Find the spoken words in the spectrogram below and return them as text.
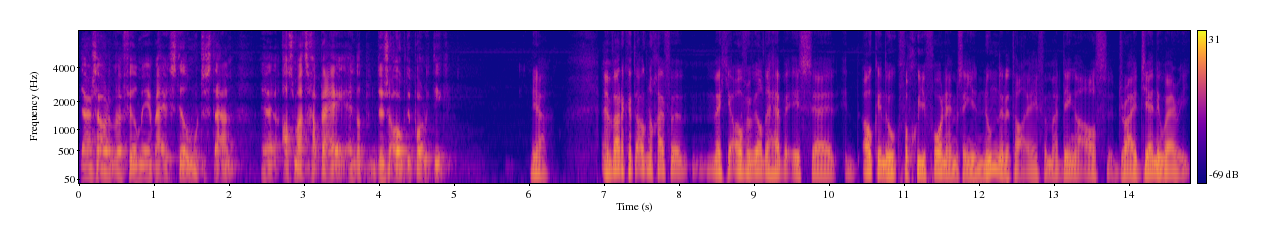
Daar zouden we veel meer bij stil moeten staan als maatschappij en dat dus ook de politiek. Ja, en waar ik het ook nog even met je over wilde hebben, is uh, ook in de hoek van goede voornemens, en je noemde het al even, maar dingen als Dry January.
